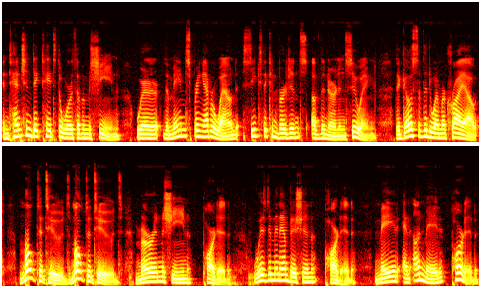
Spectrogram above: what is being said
Intention dictates the worth of a machine, where the mainspring Everwound seeks the convergence of the Nirn ensuing. The ghosts of the Dwemer cry out, Multitudes, multitudes! Mer and machine parted. Wisdom and ambition parted. Made and unmade parted.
